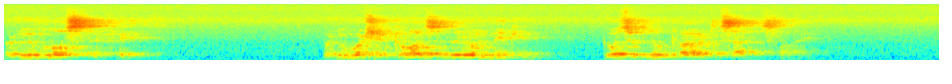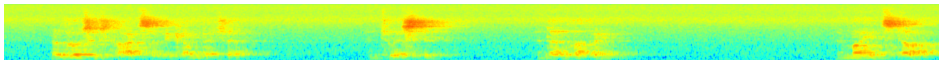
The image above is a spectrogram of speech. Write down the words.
or who have lost their faith, or who worship gods of their own making, gods with no power to satisfy, or those whose hearts have become bitter and twisted and unloving, their minds dark.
